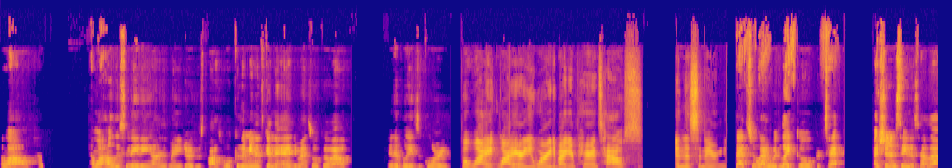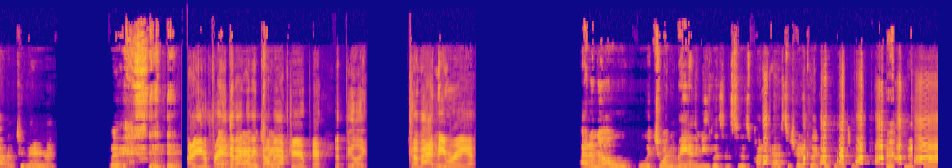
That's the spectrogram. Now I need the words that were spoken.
While while hallucinating on as many drugs as possible. Because I mean, it's gonna end. You might as well go out in a blaze of glory. But why why are you worried about your parents' house in this scenario? That's who I would like go protect. I shouldn't say this out loud. I'm too paranoid. But Are you afraid that I'm going to come after your parents and be like, "Come at me, Maria"? I don't know which one of my enemies listens to this podcast to try to collect information.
